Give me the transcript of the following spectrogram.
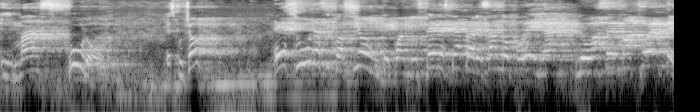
y más puro. ¿Escuchó? Es una situación que cuando usted esté atravesando por ella lo va a hacer más fuerte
